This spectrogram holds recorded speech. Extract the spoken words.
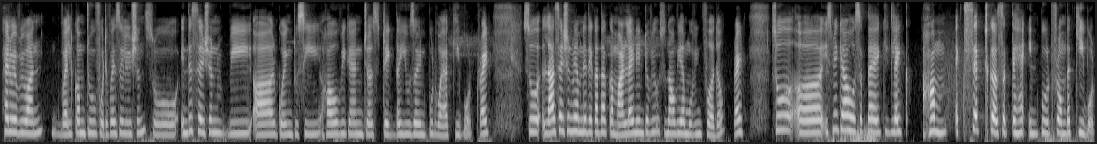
Hello everyone, welcome to Fortify Solutions. So in this session, we are going to see how we can just take the user input via keyboard, right? So last session में हमने देखा था command line interview. So now we are moving further, right? So uh, इसमें क्या हो सकता है कि like हम एक्सेप्ट कर सकते हैं input from the keyboard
